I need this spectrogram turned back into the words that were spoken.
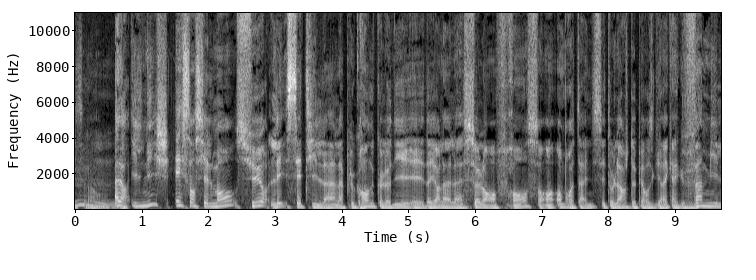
C'est marrant. Mmh. Alors, il niche essentiellement sur les sept îles, hein, la plus grande colonie et d'ailleurs la, la seule en France, en, en Bretagne. C'est au large de Perros-Guirec avec 20 000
